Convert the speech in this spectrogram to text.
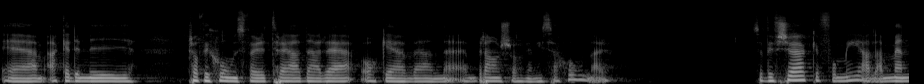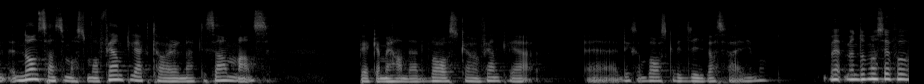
eh, akademi, professionsföreträdare och även eh, branschorganisationer. Så vi försöker få med alla, men någonstans måste de offentliga aktörerna tillsammans peka med handen. Vad ska, offentliga, eh, liksom, vad ska vi driva Sverige mot? Men, men då måste jag få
